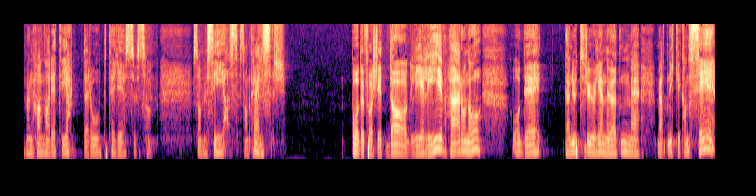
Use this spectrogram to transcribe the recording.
Men han har et hjerterop til Jesus som, som Messias, som frelser. Både for sitt daglige liv her og nå, og det, den utrolige nøden med, med at han ikke kan se.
